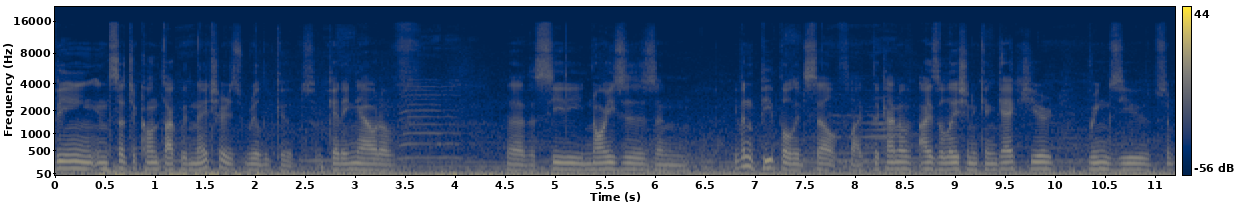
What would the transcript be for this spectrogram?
Being in such a contact with nature is really good. So getting out of uh, the city noises and even people itself, like the kind of isolation you can get here, brings you some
